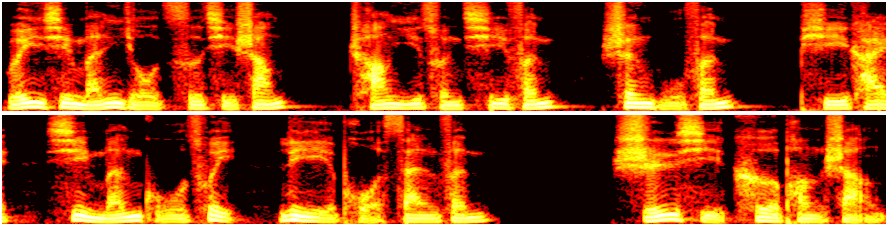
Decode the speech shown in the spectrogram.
唯心门有瓷器伤，长一寸七分，深五分，皮开，信门骨脆，裂破三分，实系磕碰伤。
